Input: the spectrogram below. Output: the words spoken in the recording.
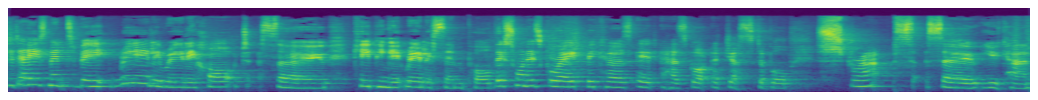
today's meant to be really, really hot. So keeping it really simple. This one is great because it has got adjustable straps so you can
